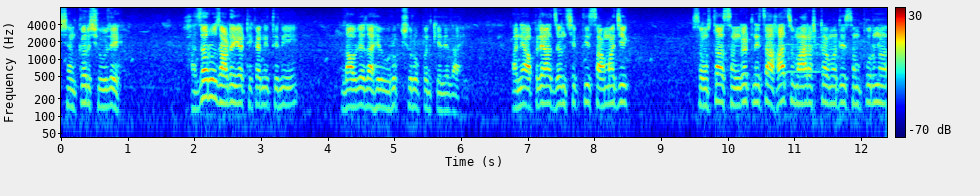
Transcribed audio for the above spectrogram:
शंकर शिवले. हजारो झाडं या ठिकाणी त्यांनी लावलेलं आहे वृक्षरोपण केलेलं आहे. आणि आपल्या जनशक्ती सामाजिक संस्था संघटनेचा हाच महाराष्ट्रामध्ये संपूर्ण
